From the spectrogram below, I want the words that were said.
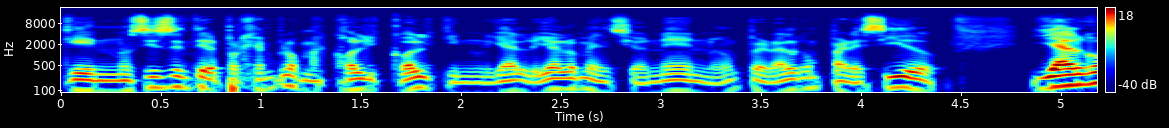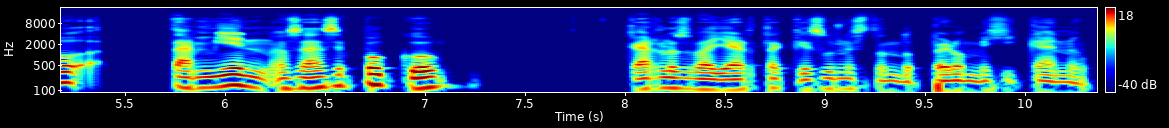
que nos hizo sentir, por ejemplo, Macaulay Culkin, ya, ya lo mencioné, ¿no? Pero algo parecido. Y algo también, o sea, hace poco, Carlos Vallarta, que es un estandopero mexicano,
